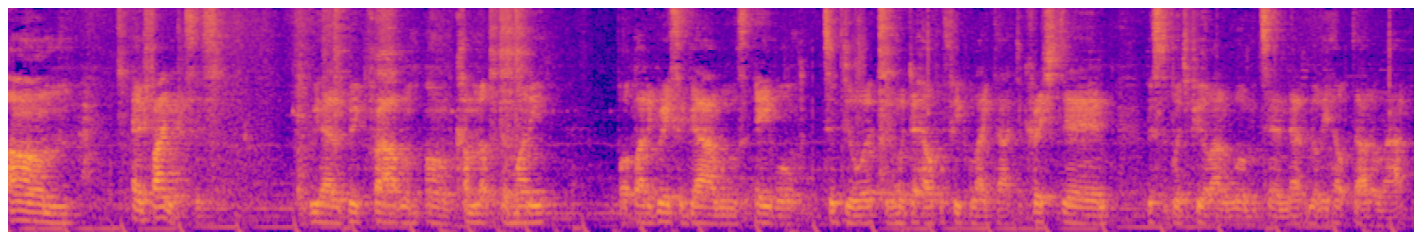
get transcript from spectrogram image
Um, and finances. We had a big problem um, coming up with the money, but by the grace of God, we was able to do it. And with the help of people like Dr. Christian, Mr. Butch Peel out of Wilmington, that really helped out a lot.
